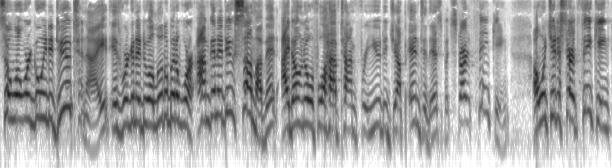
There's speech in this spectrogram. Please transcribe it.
So what we're going to do tonight is we're going to do a little bit of work. I'm going to do some of it. I don't know if we'll have time for you to jump into this, but start thinking. I want you to start thinking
